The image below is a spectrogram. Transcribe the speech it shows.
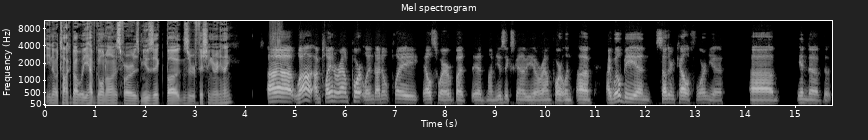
you know, talk about what you have going on as far as music, bugs, or fishing or anything? Uh, well, I'm playing around Portland. I don't play elsewhere, but uh, my music's going to be around Portland. Uh, I will be in Southern California um, in the, the,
